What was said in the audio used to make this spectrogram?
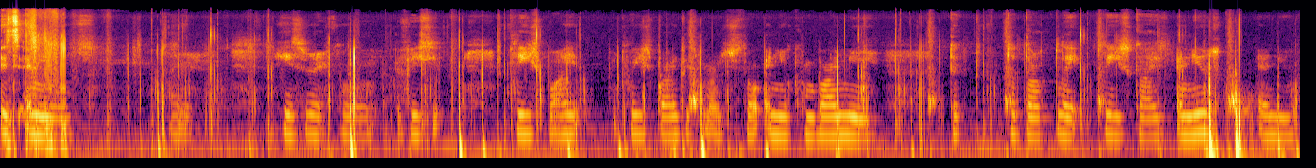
It's anyone's. He's very cool. If he see, please buy it. Please buy this merch so and you can buy me the the dark blade, please guys, and use and you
